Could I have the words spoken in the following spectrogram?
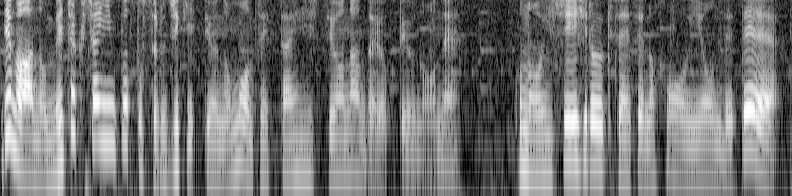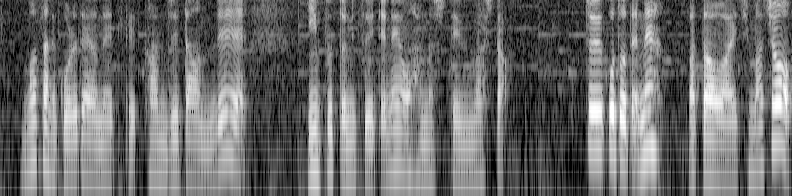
でもあのめちゃくちゃインプットする時期っていうのも絶対に必要なんだよっていうのをねこの石井宏之先生の本を読んでてまさにこれだよねって感じたんでインプットについてねお話してみました。ということでねまたお会いしましょ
